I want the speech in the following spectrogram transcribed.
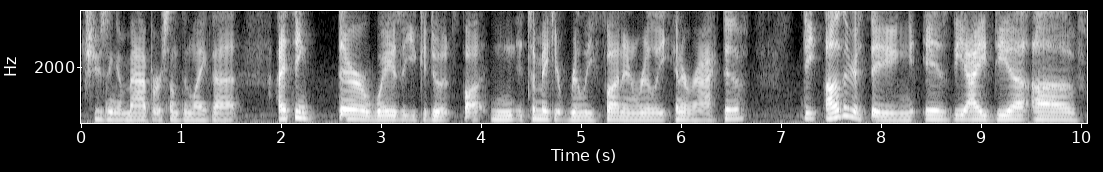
choosing a map or something like that. I think there are ways that you could do it fun to make it really fun and really interactive. The other thing is the idea of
